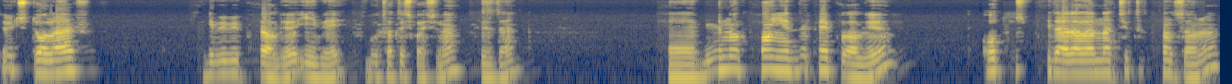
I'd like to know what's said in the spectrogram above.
3 dolar gibi bir para alıyor eBay bu satış başına sizden. Ee, 1.17'de PayPal alıyor. 30 pide aralarından çıktıktan sonra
